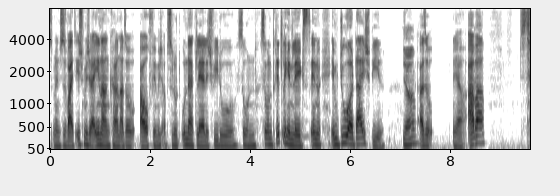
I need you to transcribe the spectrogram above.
zumindest soweit ich mich erinnern kann. Also auch für mich absolut unerklärlich, wie du so ein, so ein Drittel hinlegst in, im Do-or-Die-Spiel. Ja. Also, ja, aber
